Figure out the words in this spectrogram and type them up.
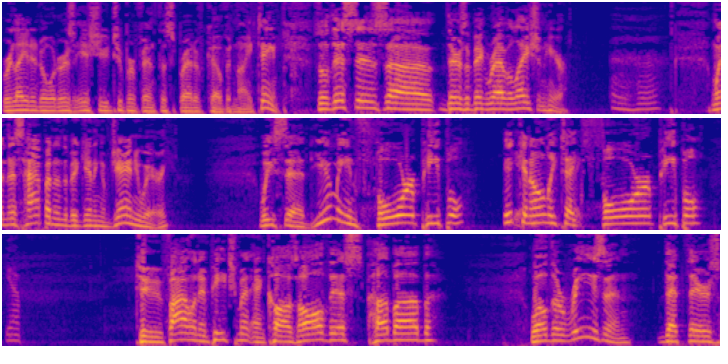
related orders issued to prevent the spread of COVID 19. So this is, uh, there's a big revelation here. When this happened in the beginning of January, we said, You mean four people? It can only take four people Yep. to file an impeachment and cause all this hubbub? Well, the reason that there's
